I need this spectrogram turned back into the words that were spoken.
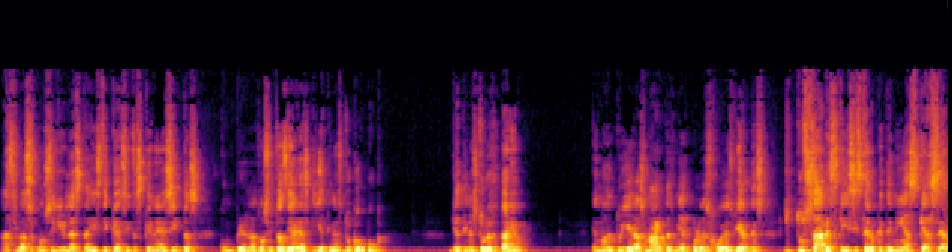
Así vas a conseguir la estadística de citas que necesitas, cumplir las dos citas diarias y ya tienes tu cookbook. Ya tienes tu recetario. En donde tú llegas martes, miércoles, jueves, viernes y tú sabes que hiciste lo que tenías que hacer.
